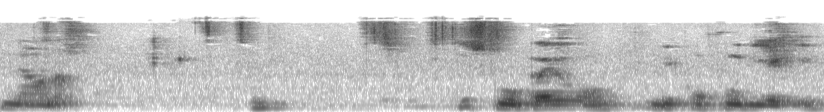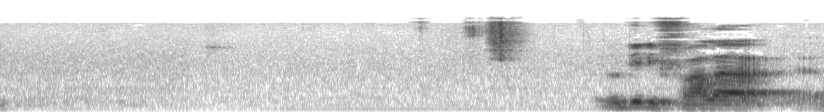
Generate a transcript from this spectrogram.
Não, não. Desculpa, eu me confundi aqui onde ele fala,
